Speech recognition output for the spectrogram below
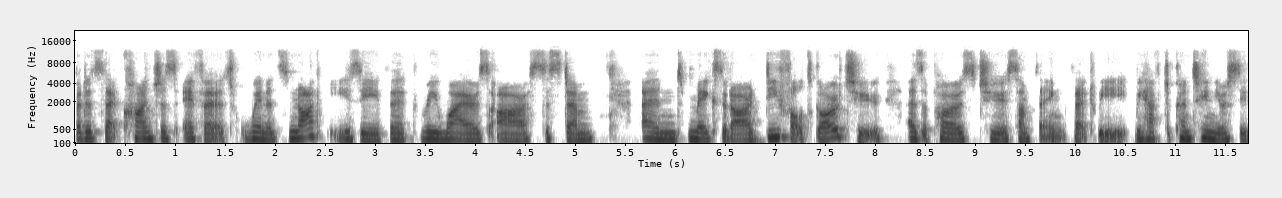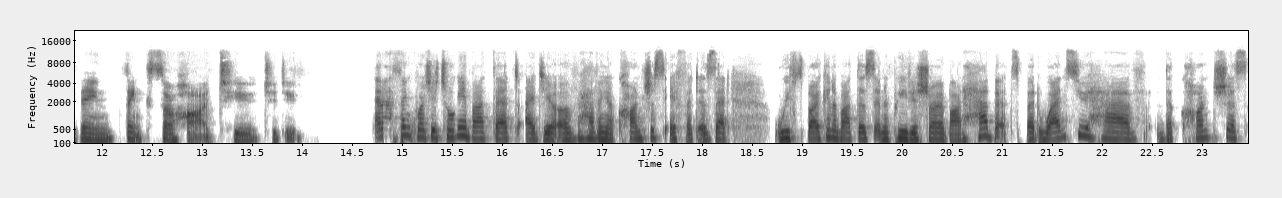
but it's that conscious effort when it's not easy that rewires our system and makes it our default go to, as opposed to something that we, we have to continuously then think so hard to, to do. And I think what you're talking about, that idea of having a conscious effort, is that we've spoken about this in a previous show about habits. But once you have the conscious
